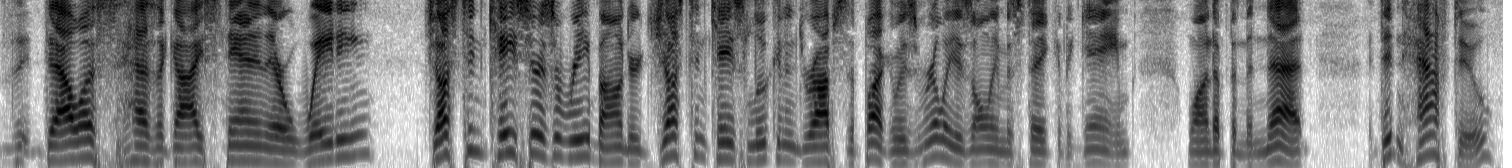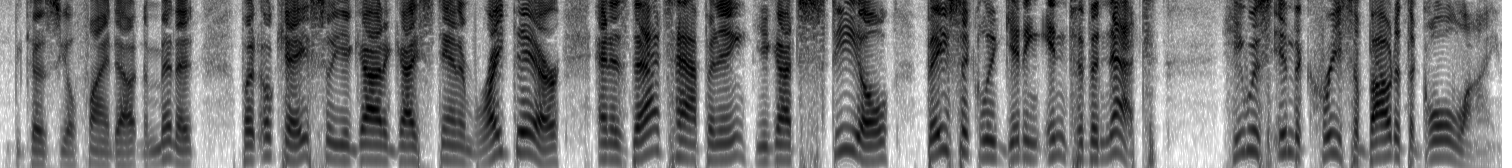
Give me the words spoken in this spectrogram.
the, Dallas has a guy standing there waiting just in case there's a rebound or just in case Luukkonen drops the puck. It was really his only mistake of the game, wound up in the net. It didn't have to because you'll find out in a minute. But okay, so you got a guy standing right there, and as that's happening, you got Steel basically getting into the net. He was in the crease about at the goal line,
